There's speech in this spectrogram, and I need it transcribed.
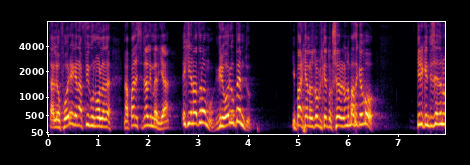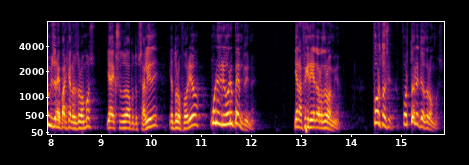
Τα λεωφορεία για να φύγουν όλα, να πάνε στην άλλη μεριά, έχει ένα δρόμο. Γρηγορίου Πέμπτου. Υπάρχει άλλος δρόμος και δεν το ξέρω και να το μάθω κι εγώ. Κύριε Κεντιζέ, δεν νομίζω να υπάρχει άλλος δρόμος για έξοδο από το ψαλίδι, για το λεωφορείο. Μόνο Γρηγορίου Πέμπτου είναι. Για να φύγετε για το αεροδρόμιο. Φορτώνεται ο δρόμος.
